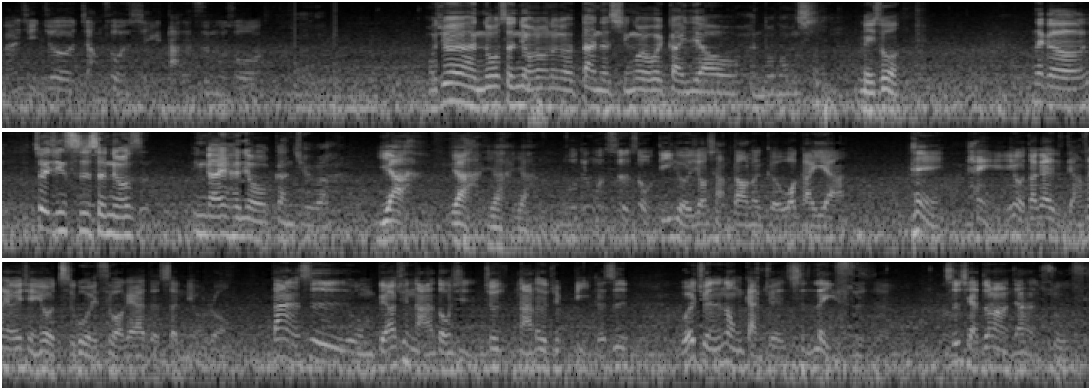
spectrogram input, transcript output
没关系，你就讲错写打个字幕说。我觉得很多生牛肉那个蛋的腥味会盖掉很多东西。没错，那个最近吃生牛是应该很有感觉吧？呀呀呀呀！昨天我吃的时候，我第一个就想到那个瓦嘎鸭，嘿嘿，因为我大概两三个月前也有吃过一次瓦嘎鸭的生牛肉。当然是我们不要去拿东西，就拿那个去比。可是我会觉得那种感觉是类似的，吃起来都让人家很舒服。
